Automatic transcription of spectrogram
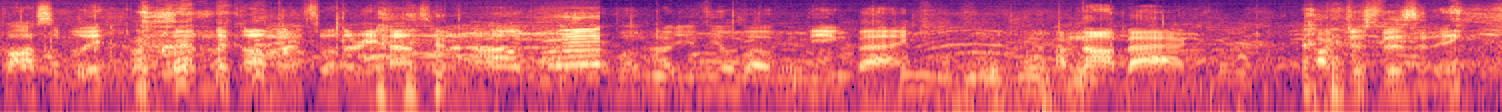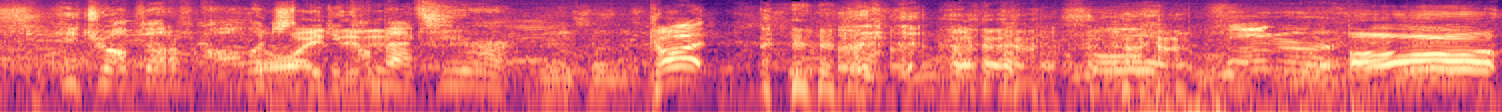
possibly put in the comments whether he has one or not. How do you feel about being back? I'm not back. I'm just visiting. He dropped out of college No, so I he can come back here. Cut. Oh.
